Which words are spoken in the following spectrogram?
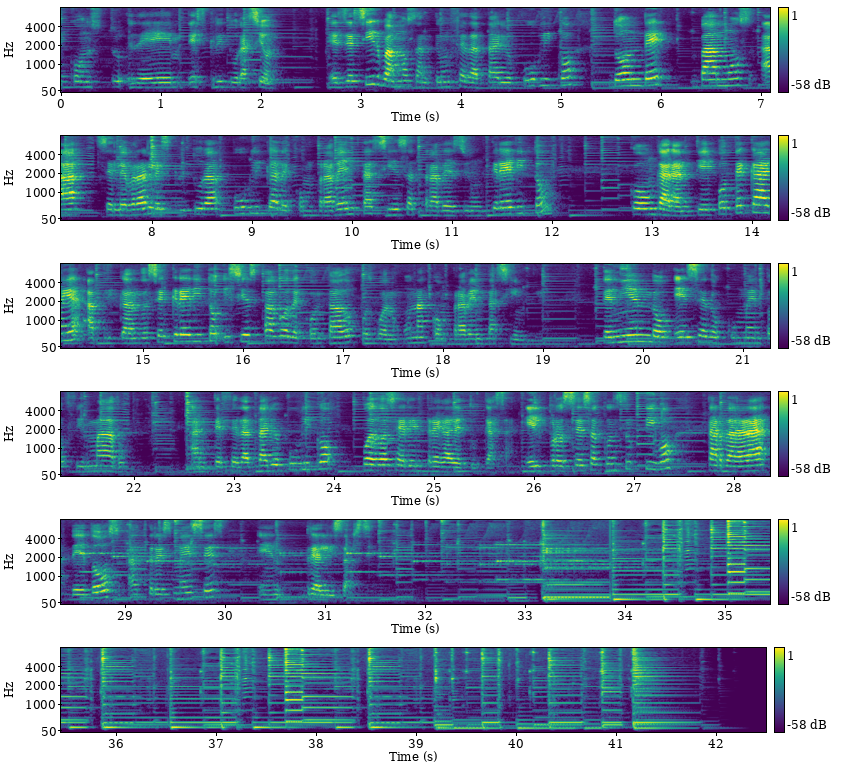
de escrituración. Es decir, vamos ante un fedatario público donde vamos a celebrar la escritura pública de compraventa si es a través de un crédito con garantía hipotecaria, aplicando ese crédito y si es pago de contado, pues bueno, una compraventa simple. Teniendo ese documento firmado ante fedatario público, puedo hacer entrega de tu casa. El proceso constructivo tardará de dos a tres meses en realizarse.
